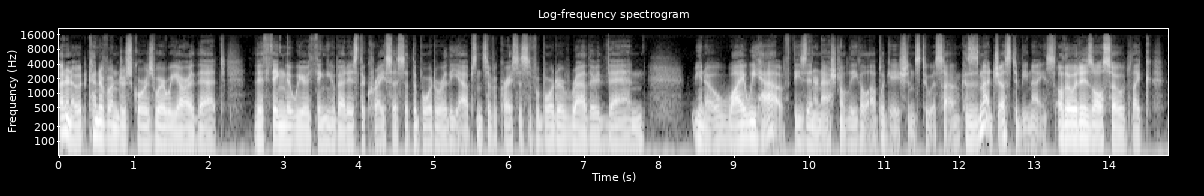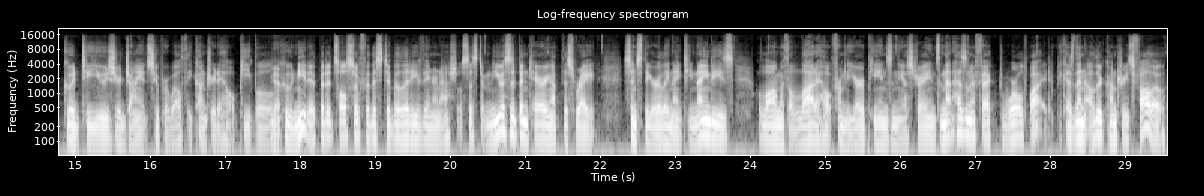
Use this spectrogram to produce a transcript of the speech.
I don't know. It kind of underscores where we are that the thing that we are thinking about is the crisis at the border or the absence of a crisis of a border rather than you know why we have these international legal obligations to asylum because it's not just to be nice although it is also like good to use your giant super wealthy country to help people Yeah. who need it but it's also for the stability of the international system the US has been tearing up this right since the early 1990s along with a lot of help from the Europeans and the Australians and that has an effect worldwide because then other countries follow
